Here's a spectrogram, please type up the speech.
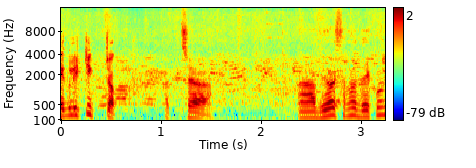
এগুলি টিকটক। আচ্ছা। বিভাগ সামনে দেখুন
